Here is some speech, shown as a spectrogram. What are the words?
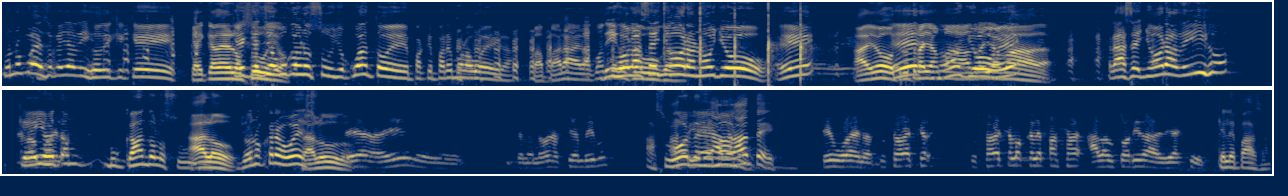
Pues no fue eso que ella dijo, de que, que, Que hay que darle lo que, que ellos suyo. buscan lo suyo. ¿Cuánto es para que paremos la huelga? Para pararla. ¿cuánto dijo que la señora, no yo. ¿eh? Hay otra, Eh, otra no, llamada, yo, otra eh. llamada. La señora dijo que ellos están buscando lo suyo. Aló. Yo no creo eso. Saludos. Sí, ahí, eh, así en vivo. A su Así orden, es, hermano. adelante. Sí, bueno, tú sabes que tú sabes qué es lo que le pasa a la autoridad de aquí, ¿Qué le pasa?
